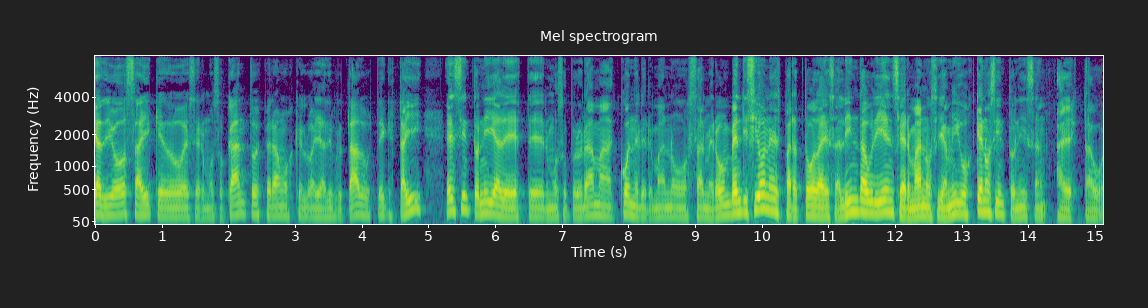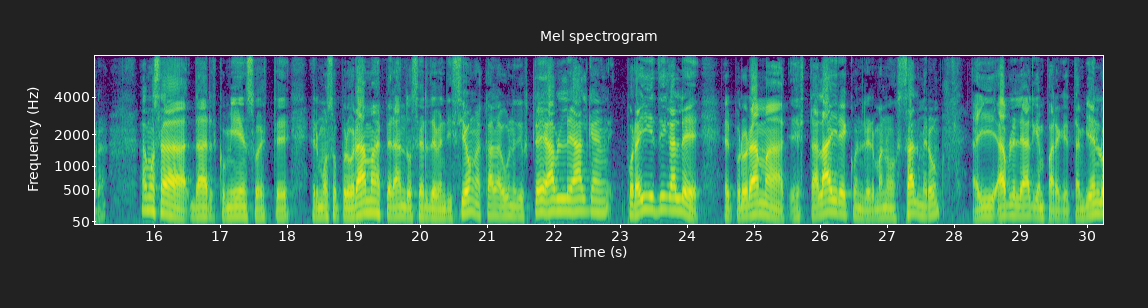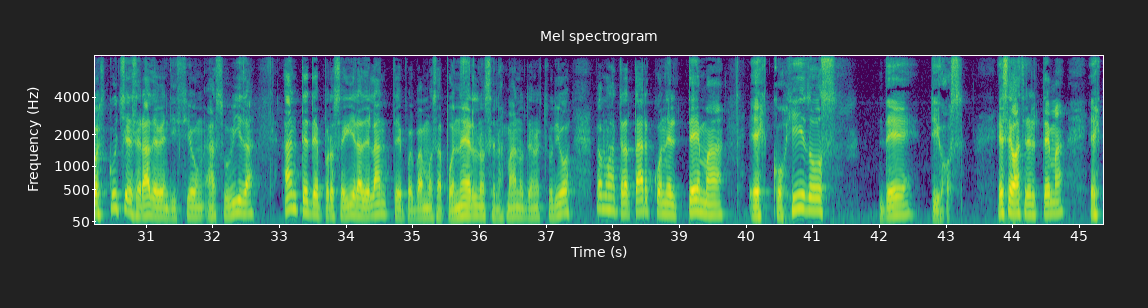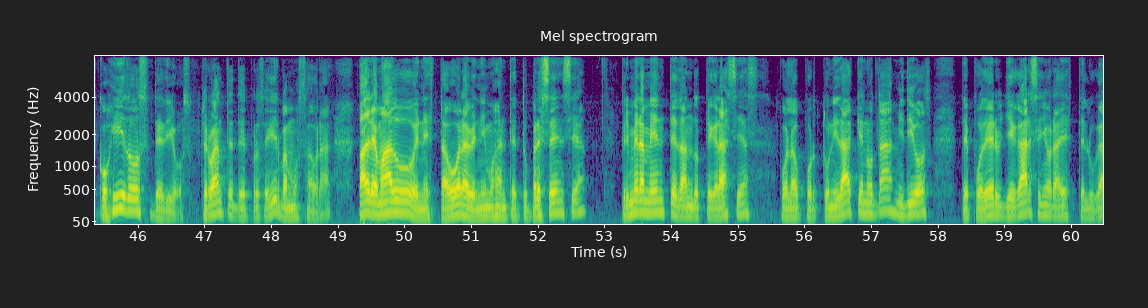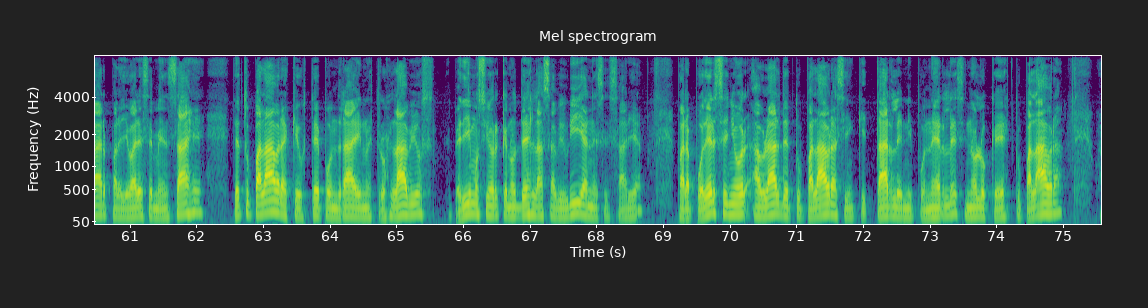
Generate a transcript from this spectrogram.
Gloria a Dios, ahí quedó ese hermoso canto. Esperamos que lo haya disfrutado usted que está ahí en sintonía de este hermoso programa con el hermano Salmerón. Bendiciones para toda esa linda audiencia, hermanos y amigos que nos sintonizan a esta hora. Vamos a dar comienzo a este hermoso programa, esperando ser de bendición a cada uno de ustedes. Hable a alguien por ahí, dígale, el programa está al aire con el hermano Salmerón. Ahí háblele a alguien para que también lo escuche, será de bendición a su vida. Antes de proseguir adelante, pues vamos a ponernos en las manos de nuestro Dios. Vamos a tratar con el tema escogidos de Dios. Ese va a ser el tema escogidos de Dios. Pero antes de proseguir, vamos a orar. Padre amado, en esta hora venimos ante tu presencia, primeramente dándote gracias por la oportunidad que nos das, mi Dios, de poder llegar, Señor, a este lugar para llevar ese mensaje de tu palabra que usted pondrá en nuestros labios. Pedimos, Señor, que nos des la sabiduría necesaria para poder, Señor, hablar de tu palabra sin quitarle ni ponerle, sino lo que es tu palabra,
